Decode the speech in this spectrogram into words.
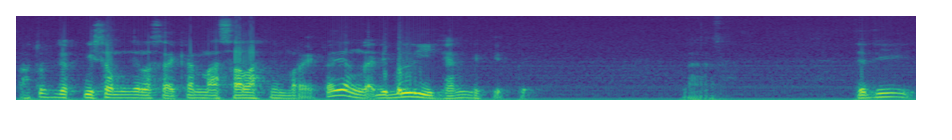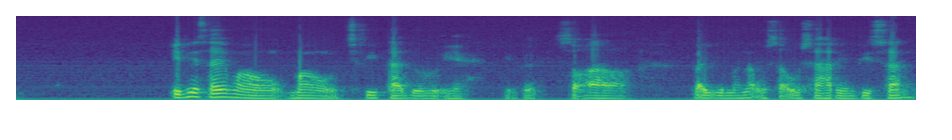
atau tidak bisa menyelesaikan masalahnya mereka yang nggak dibeli kan begitu. Nah, jadi ini saya mau mau cerita dulu ya gitu. Soal bagaimana usaha-usaha rintisan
